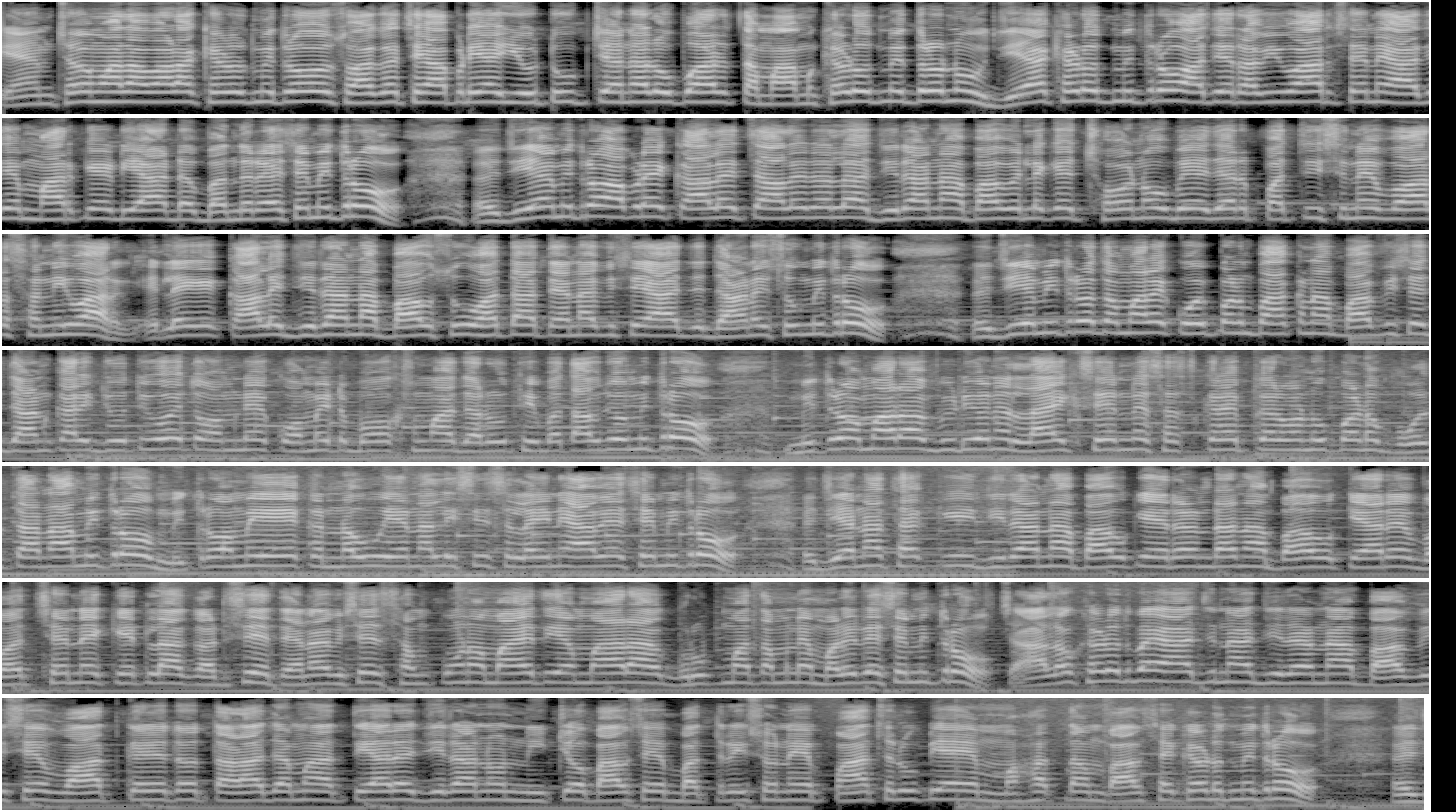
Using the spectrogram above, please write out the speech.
કેમ છો મારા વાળા ખેડૂત મિત્રો? સ્વાગત છે આપણી આ યુટ્યુબ ચેનલ ઉપર. તમામ ખેડૂત મિત્રોનું, જે ખેડૂત મિત્રો આજે રવિવાર છે ને આજે માર્કેટ યાર્ડ બંધ રહેશે મિત્રો. જે મિત્રો આપણે કાલે ચાલી રહેલા જીરાના ભાવ એટલે કે છ નવ બે હજાર પચીસને વાર શનિવાર, એટલે કે કાલે જીરાના ભાવ શું હતા તેના વિશે આજે જાણીશું મિત્રો. જે મિત્રો તમારે કોઈ પણ પાકના ભાવ વિશે જાણકારી જોતી હોય તો અમને કોમેન્ટ બોક્સમાં જરૂરથી બતાવજો મિત્રો. મિત્રો, અમારા વિડીયોને લાઇક શેર ને સબસ્ક્રાઈબ કરવાનું પણ ભૂલતા ના મિત્રો. મિત્રો, અમે એક નવું એનાલિસિસ લઈને આવ્યા છે મિત્રો. જેના થકી જીરાના ભાવ કે એરંડાના ભાવ ક્યારે વધશે ને કેટલા ઘટશે તેના વિશે સંપૂર્ણ માહિતી અમારા ગ્રુપમાં તમને મળી રહેશે મિત્રો. ચાલો ખેડૂતભાઈ, આજના જીરાના ભાવ વિશે વાત કરીએ તો તળાજામાં અત્યારે જીરાનો નીચો ભાવ છે બત્રીસો ને પાંચ રૂપિયા, એ મહત્તમ ભાવ છે ખેડૂત મિત્રો.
